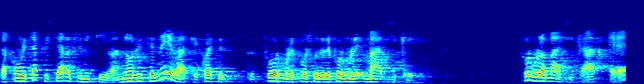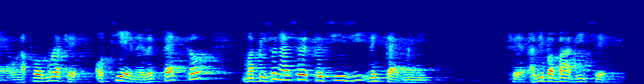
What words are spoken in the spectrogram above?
la comunità cristiana primitiva non riteneva che queste formule fossero delle formule magiche. Formula magica è una formula che ottiene l'effetto, ma bisogna essere precisi nei termini. Se Ali Baba dice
